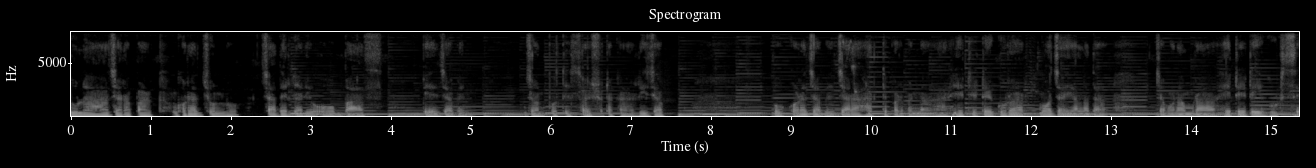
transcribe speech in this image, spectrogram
ডোলা হাজারা পার্ক ঘোরার জন্য চাঁদের গাড়ি ও বাস পেয়ে যাবেন। জনপথে ছয়শো টাকা রিজার্ভ ও করা যাবে, যারা হাঁটতে পারবেন না। আর হেঁটে হেঁটে ঘোরার মজাই আলাদা। যেমন আমরা হেঁটে হেঁটেই ঘুরছি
